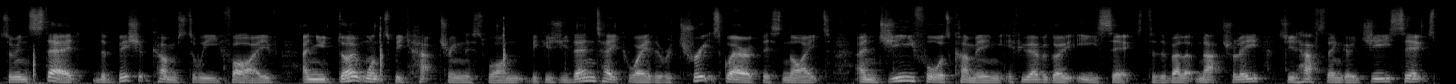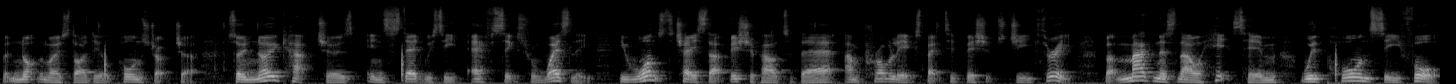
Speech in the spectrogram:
So instead, the bishop comes to e5, and you don't want to be capturing this one because you then take away the retreat square of this knight, and g4 is coming if you ever go e6 to develop naturally. So you'd have to then go g6, but not the most ideal pawn structure. So no captures, instead we see f6 from Wesley. He wants to chase that bishop out of there and probably expected bishop's g3. But Magnus now hits him with pawn c4.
